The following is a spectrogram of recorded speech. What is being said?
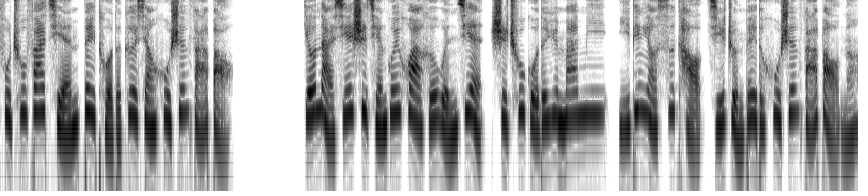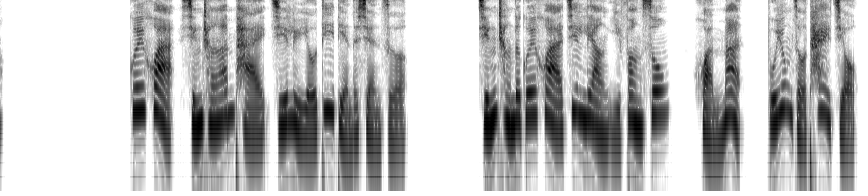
孕妇出发前备妥的各项护身法宝，有哪些事前规划和文件是出国的孕妈咪一定要思考及准备的护身法宝呢？规划行程安排及旅游地点的选择。行程的规划尽量以放松、缓慢，不用走太久、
